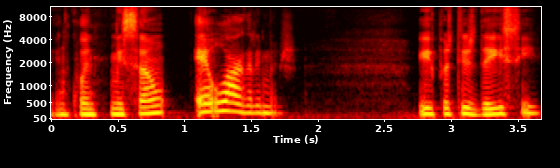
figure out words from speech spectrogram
enquanto missão, é o Lágrimas. E a partir daí, sim,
